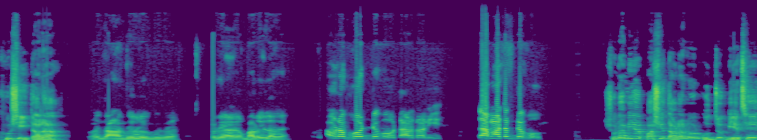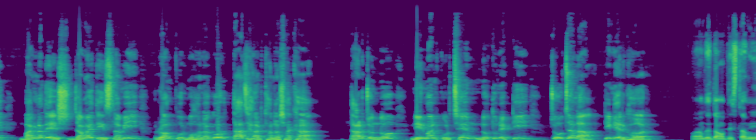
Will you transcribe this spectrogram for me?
খুশি তারা। ওই জামাতের লোক দিবে ওরে ভালোই লাগে। আমরা ভোট দেব তাড়াতাড়ি। জামাতক দেব। সোনামিয়ার পাশে দাঁড়ানোর উদ্যোগ নিয়েছে বাংলাদেশ জামায়াতে ইসলামী রংপুর মহানগর তাজহার থানা শাখা। তার জন্য নির্মাণ করছেন নতুন একটি চৌচালা টিনের ঘর। বাংলাদেশ জামাত ইসলামী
